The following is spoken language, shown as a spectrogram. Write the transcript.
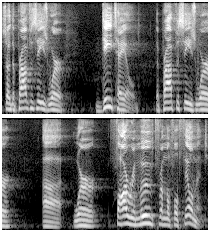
So the prophecies were detailed, the prophecies were, uh, were far removed from the fulfillment.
